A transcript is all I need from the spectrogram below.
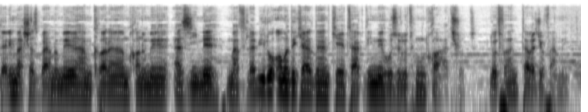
در این بخش از برنامه همکارم خانم عزیمه مطلبی رو آماده کردند که تقدیم حضورتون خواهد شد. لطفا توجه فرمایید.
